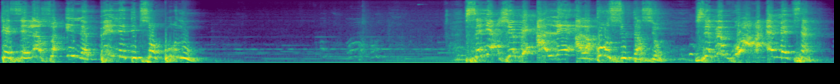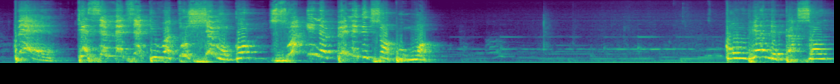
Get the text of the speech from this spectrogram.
que cela soit une bénédiction pour nous. Seigneur, je vais aller à la consultation. Je vais voir un médecin. Père, que ce médecin qui va toucher mon corps soit une bénédiction pour moi. Combien de personnes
